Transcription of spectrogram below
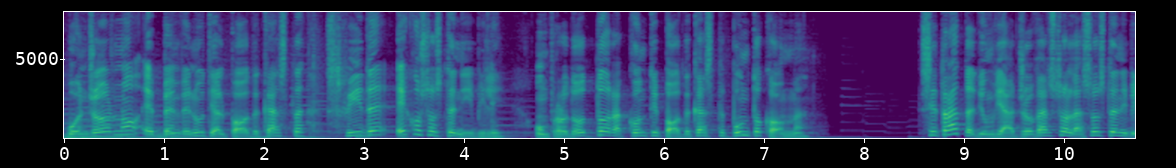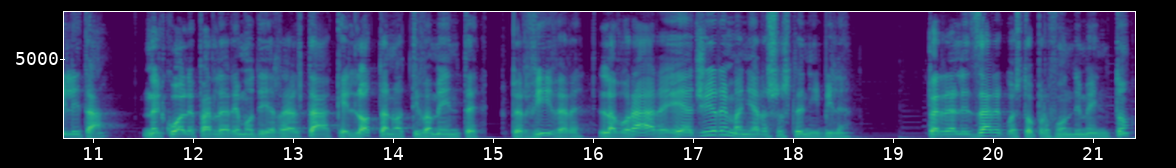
Buongiorno e benvenuti al podcast Sfide ecosostenibili, un prodotto raccontipodcast.com. Si tratta di un viaggio verso la sostenibilità, nel quale parleremo di realtà che lottano attivamente per vivere, lavorare e agire in maniera sostenibile. Per realizzare questo approfondimento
